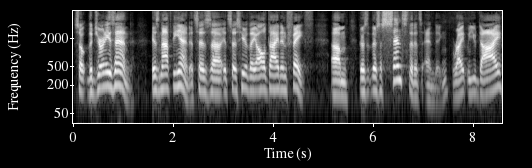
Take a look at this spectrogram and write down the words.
So the journey's end is not the end. It says, uh, it says here they all died in faith. Um, there's, there's a sense that it's ending, right? When you die,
